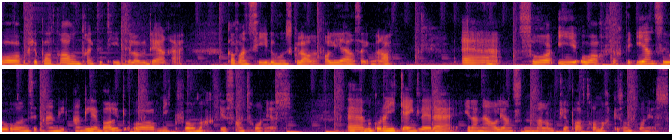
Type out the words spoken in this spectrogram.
Og Kleopatra hun trengte tid til å vurdere hva for en side hun skulle alliere seg med. da. Så i år 41 så gjorde hun sitt endelige valg, og hun gikk for Marcus Antonius. Eh, men hvordan gikk egentlig det i denne alliansen mellom Kleopatra og Marcus Antonius?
